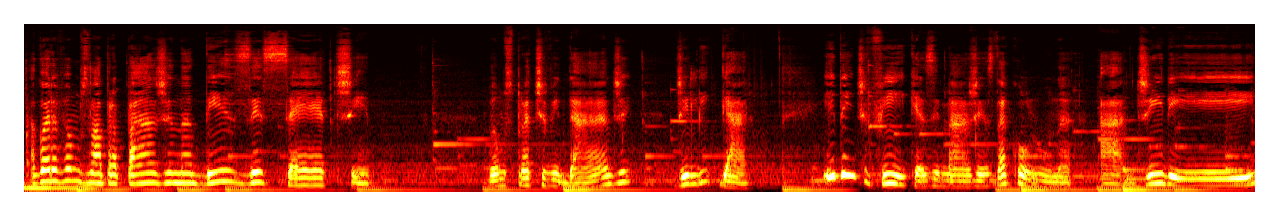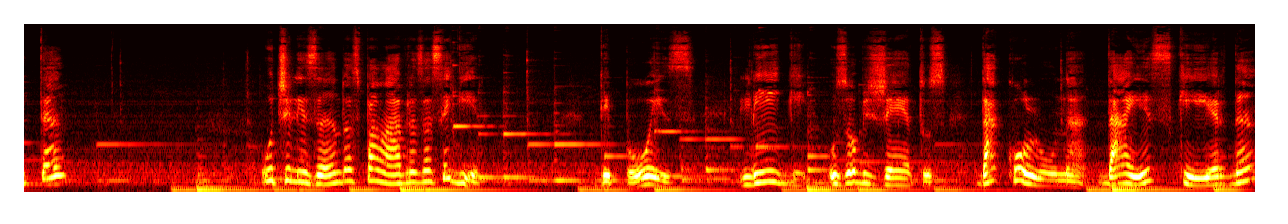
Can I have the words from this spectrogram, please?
Agora vamos lá para a página 17. Vamos para a atividade de ligar. Identifique as imagens da coluna à direita utilizando as palavras a seguir. Depois, ligue os objetos da coluna da esquerda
